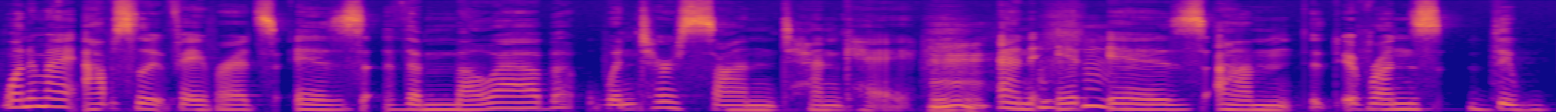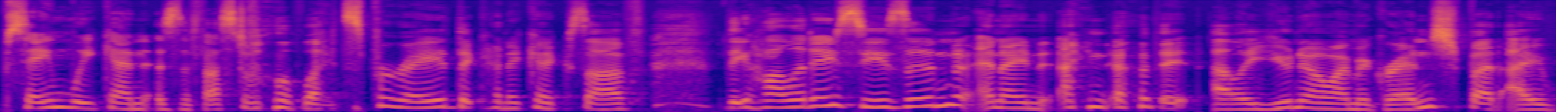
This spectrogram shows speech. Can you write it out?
One of my absolute favorites is the Moab Winter Sun 10K. Mm. And it mm-hmm. is, um, it runs the same weekend as the Festival of Lights Parade that kind of kicks off the holiday season. And I, I know that, Ali, you know I'm a Grinch, but I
